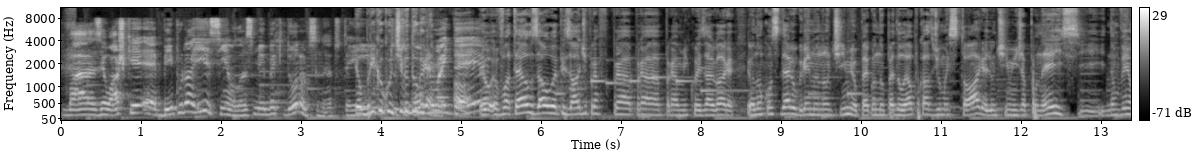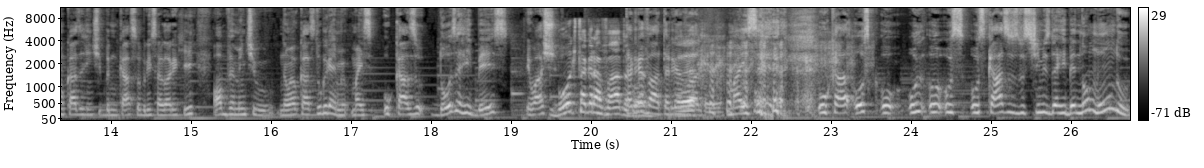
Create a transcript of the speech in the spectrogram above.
Mas eu acho que é bem por aí, assim, é o lance meio McDonald's, né? Tu tem. Eu brinco contigo do Grêmio. uma Ó, ideia. eu, eu vou até usar o episódio pra, pra, pra, pra me coisar agora. Eu não considero o Grêmio não time, eu pego no pé do Léo por causa de uma história de um time japonês, e não vem ao caso a gente brincar sobre isso agora aqui. Obviamente, não é o caso do Grêmio, mas o caso dos RBs, eu acho. Boa que tá gravado Tá agora. gravado, tá gravado. Mas o ca- os, o- o- os, os casos dos times do RB no mundo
